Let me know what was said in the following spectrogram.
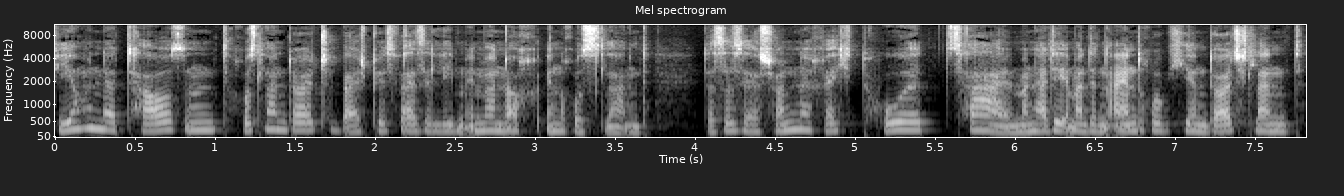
400.000 Russlanddeutsche beispielsweise leben immer noch in Russland. Das ist ja schon eine recht hohe Zahl. Man hat ja immer den Eindruck hier in Deutschland,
